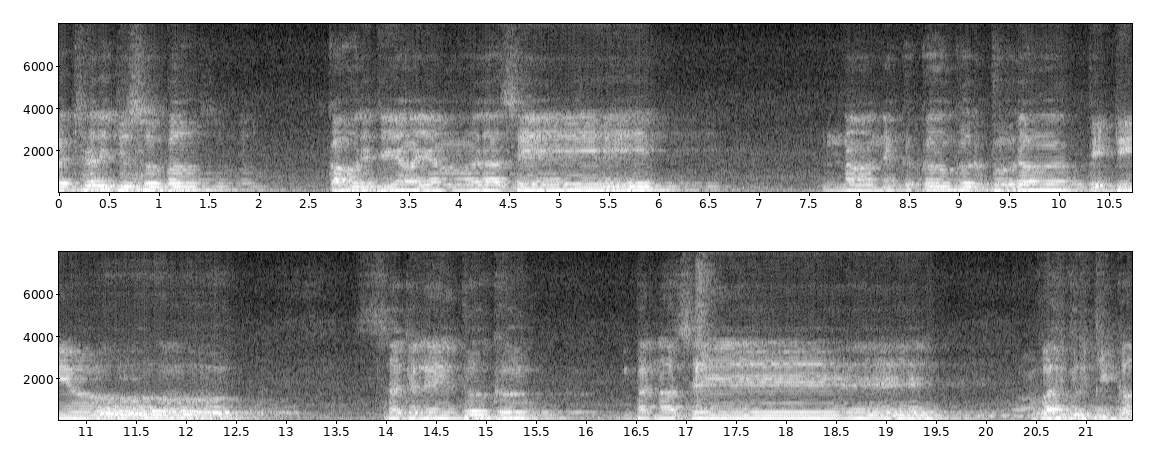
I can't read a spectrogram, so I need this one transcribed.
ਅਚਰਜ ਸੁਭਾ ਕਾਰਜ ਆਇਆ ਰਸੇ। ਨਾਨਕ ਕੋ ਗੁਰਪੁਰਾ ਭਿਟਿਓ, ਸਗਲੇ ਦੁਖ ਬਨਾਸੇ। ਵਾਹਿਗੁਰੂ ਜੀ ਕਾ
